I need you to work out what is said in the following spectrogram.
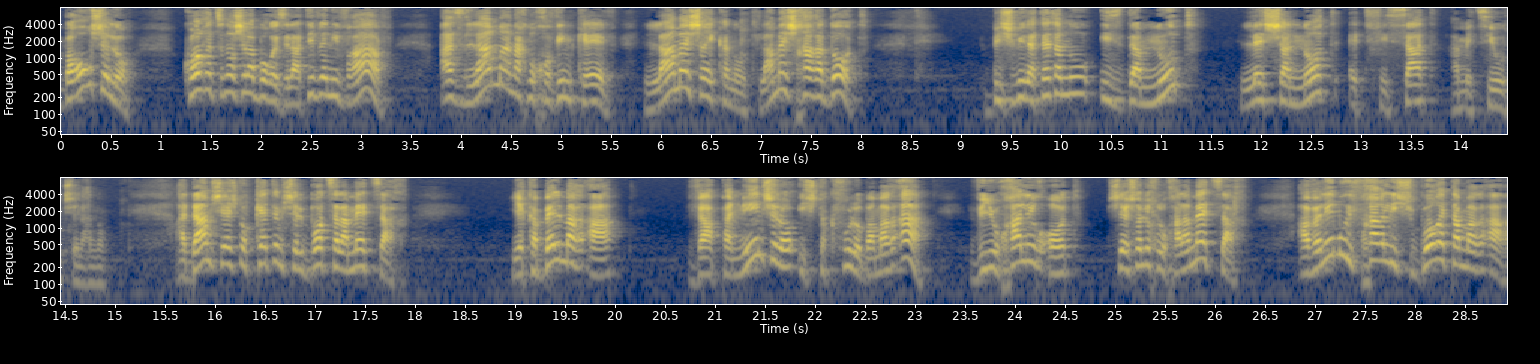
ברור שלא. כל רצונו של הבורא זה להטיב לנבראיו. אז למה אנחנו חווים כאב? למה יש ריקנות? למה יש חרדות? בשביל לתת לנו הזדמנות לשנות את תפיסת המציאות שלנו. אדם שיש לו כתם של בוץ על המצח יקבל מראה והפנים שלו ישתקפו לו במראה ויוכל לראות שיש לו לכלוך על המצח. אבל אם הוא יבחר לשבור את המראה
